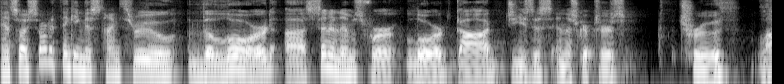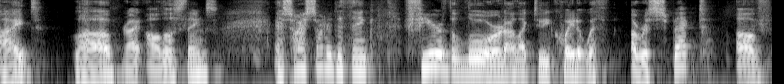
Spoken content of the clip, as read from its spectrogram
And so I started thinking this time through the Lord, uh, synonyms for Lord, God, Jesus in the scriptures, truth, light, love, right? All those things. And so I started to think fear of the Lord, I like to equate it with a respect of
